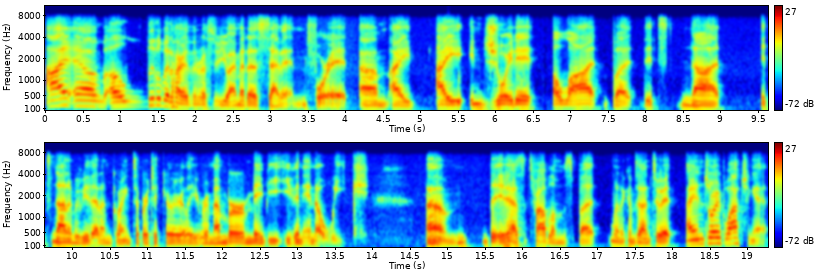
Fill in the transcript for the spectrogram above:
i am a little bit higher than the rest of you i'm at a seven for it um i i enjoyed it a lot but it's not it's not a movie that i'm going to particularly remember maybe even in a week um but it has its problems but when it comes down to it i enjoyed watching it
